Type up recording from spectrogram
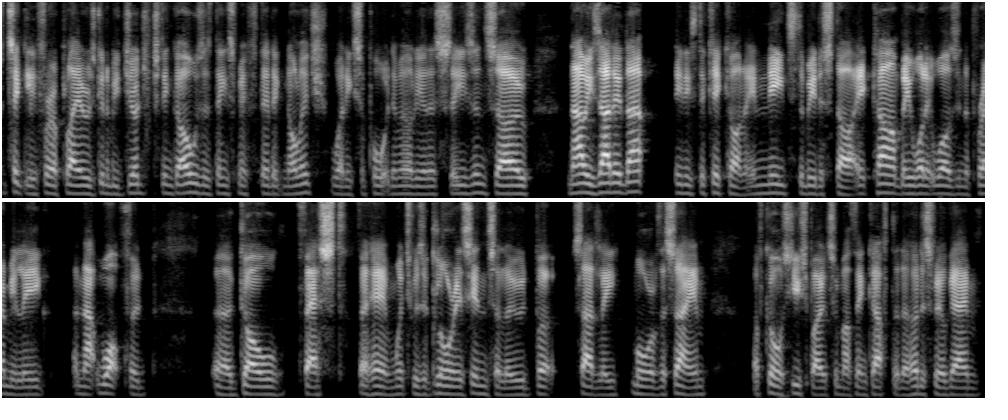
particularly for a player who's going to be judged in goals, as Dean Smith did acknowledge when he supported him earlier this season. So now he's added that, he needs to kick on. It needs to be the start. It can't be what it was in the Premier League and that Watford uh, goal fest for him, which was a glorious interlude, but sadly more of the same. Of course, you spoke to him, I think, after the Huddersfield game.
